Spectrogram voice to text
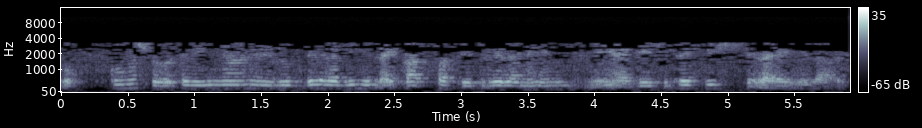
ඔක්කොම ශෝත විඥාන නිරුද්ධ වෙලා ගිහිල්ලා එකක්වත් ඉතුරු වෙලා නැහැ මේ ඇගේ සිත ශිෂ්‍යලා ඒ වෙලාවේ.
